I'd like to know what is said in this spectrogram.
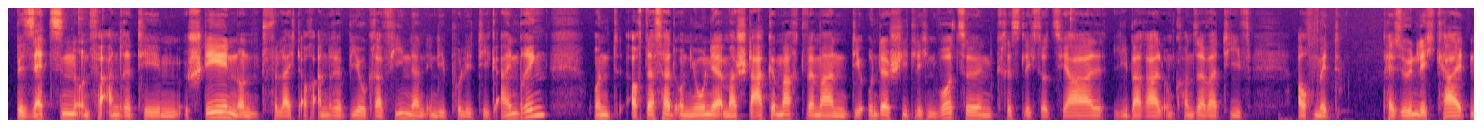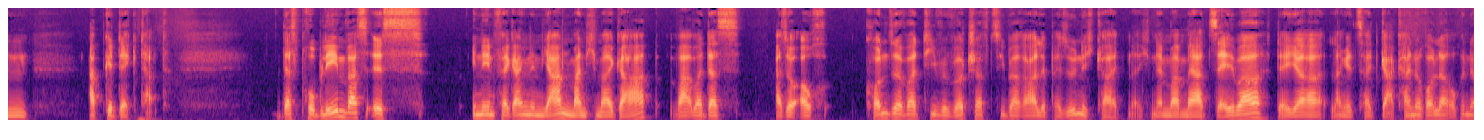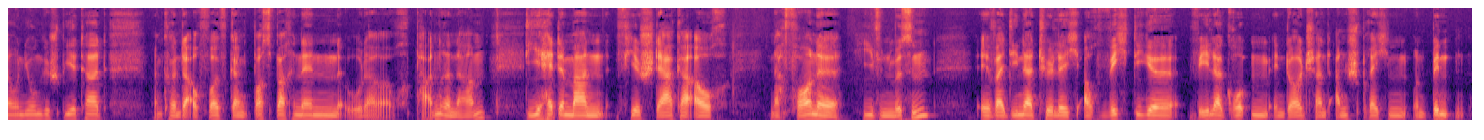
besetzen und für andere Themen stehen und vielleicht auch andere Biografien dann in die Politik einbringen. Und auch das hat Union ja immer stark gemacht, wenn man die unterschiedlichen Wurzeln, christlich, sozial, liberal und konservativ, auch mit Persönlichkeiten abgedeckt hat. Das Problem, was es in den vergangenen Jahren manchmal gab, war aber, dass also auch konservative, wirtschaftsliberale Persönlichkeiten. Ich nenne mal Merz selber, der ja lange Zeit gar keine Rolle auch in der Union gespielt hat. Man könnte auch Wolfgang Bosbach nennen oder auch ein paar andere Namen. Die hätte man viel stärker auch nach vorne hieven müssen, äh, weil die natürlich auch wichtige Wählergruppen in Deutschland ansprechen und binden.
